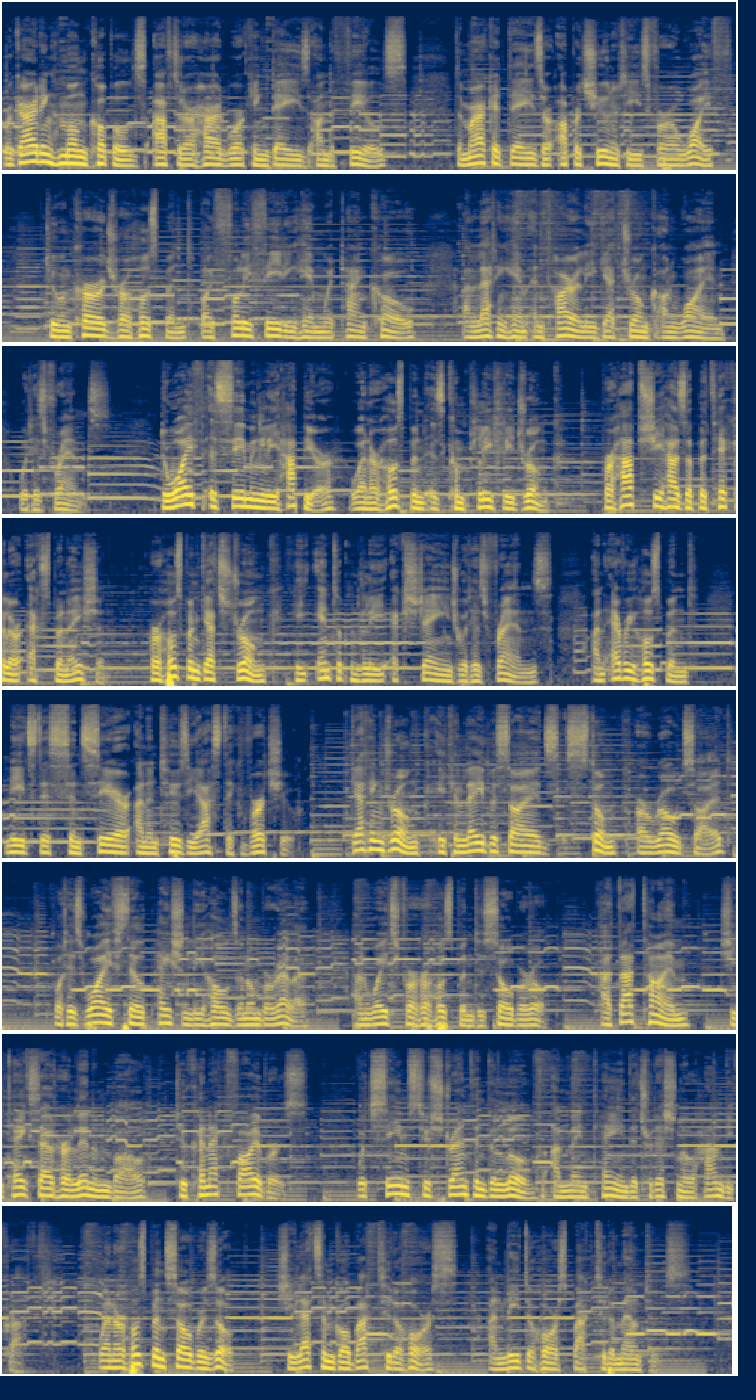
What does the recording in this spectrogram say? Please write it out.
Regarding Hmong couples after their hard working days on the fields, the market days are opportunities for a wife to encourage her husband by fully feeding him with tang ko and letting him entirely get drunk on wine with his friends. The wife is seemingly happier when her husband is completely drunk. Perhaps she has a particular explanation. Her husband gets drunk, he intimately exchange with his friends, and every husband needs this sincere and enthusiastic virtue. Getting drunk, he can lay beside stump or roadside, but his wife still patiently holds an umbrella and waits for her husband to sober up. At that time, she takes out her linen ball to connect fibres, which seems to strengthen the love and maintain the traditional handicraft. When her husband sobers up, she lets him go back to the horse and lead the horse back to the mountains.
